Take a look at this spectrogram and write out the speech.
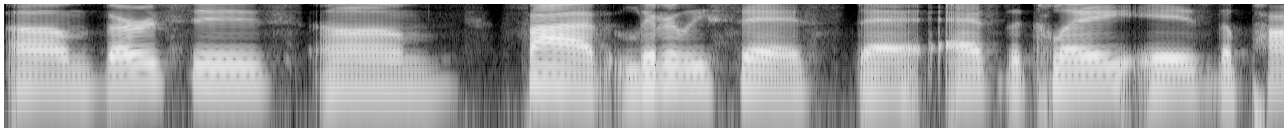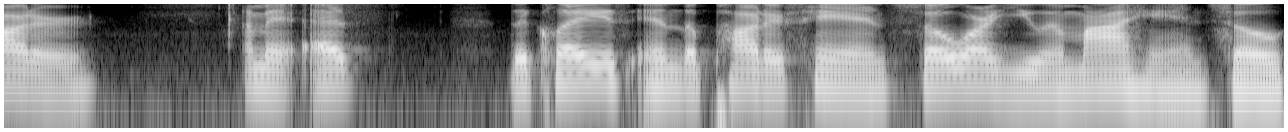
Um, verses um five literally says that as the clay is the potter, I mean as the clay is in the potter's hand, so are you in my hand. So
